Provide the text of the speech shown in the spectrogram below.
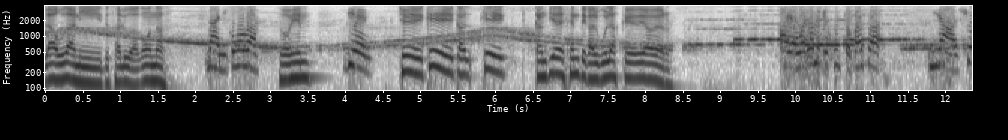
Lau, Dani te saluda, ¿cómo andás? Dani, ¿cómo vas? ¿Todo bien? Bien. Che, ¿qué, qué cantidad de gente calculás que debe haber? Ay, aguardame que justo pasa. Mirá, yo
